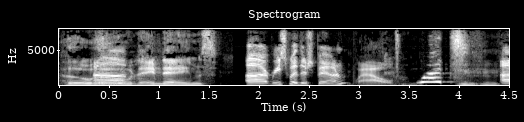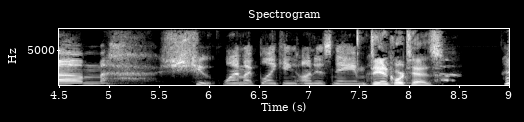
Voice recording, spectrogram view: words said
Who? Who? Um, Name names. Uh, Reese Witherspoon. Wow. What? Um, shoot, why am I blanking on his name? Dan Cortese.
